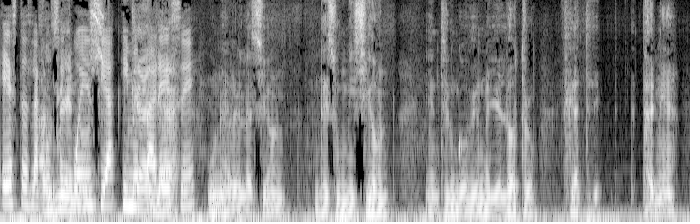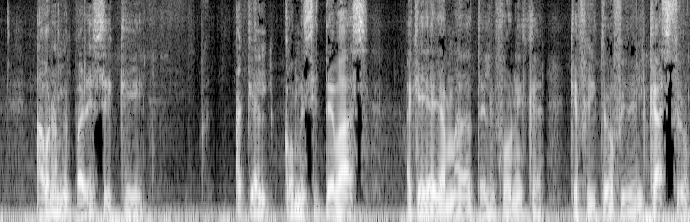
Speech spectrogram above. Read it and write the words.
Esta es la consecuencia y me parece una relación de sumisión entre un gobierno y el otro. Fíjate, Tania, ahora me parece que aquel come si te vas, aquella llamada telefónica que filtró Fidel Castro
